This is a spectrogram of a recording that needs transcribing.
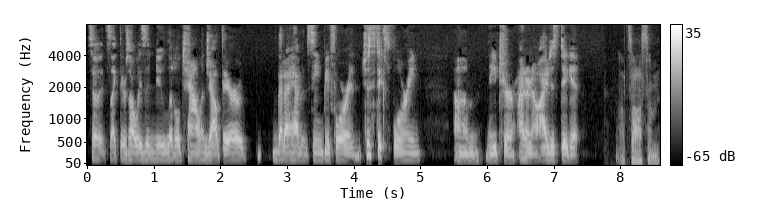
So it's like, there's always a new little challenge out there that I haven't seen before and just exploring, um, nature. I don't know. I just dig it. That's awesome.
